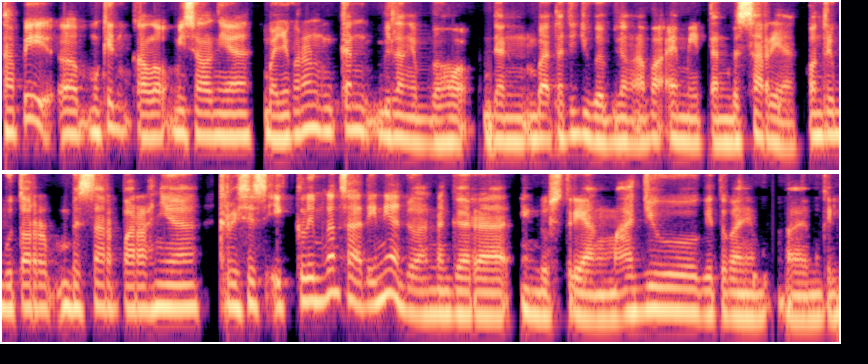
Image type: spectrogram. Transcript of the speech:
tapi uh, mungkin kalau misalnya banyak orang kan bilang ya bahwa dan Mbak tadi juga bilang apa emiten besar ya, kontributor besar parahnya krisis iklim kan saat ini adalah negara industri yang maju gitu kan ya, uh, mungkin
